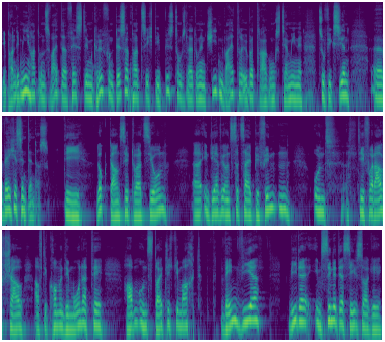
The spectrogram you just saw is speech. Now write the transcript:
Die Pandemie hat uns weiter fest im Griff und deshalb hat sich die Bistumsleitung entschieden, weitere Übertragungstermine zu fixieren. Äh, welche sind denn das? Die Lockdown-Situation, äh, in der wir uns zurzeit befinden und die Vorausschau auf die kommenden Monate haben uns deutlich gemacht, wenn wir wieder im Sinne der Seelsorge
